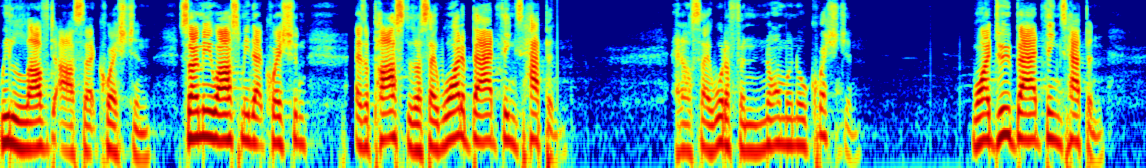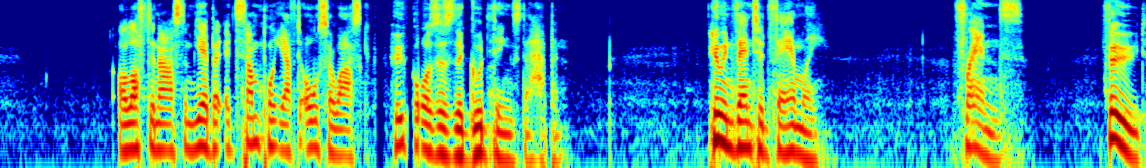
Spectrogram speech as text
We love to ask that question. So many who ask me that question as a pastor, I say, Why do bad things happen? And I'll say, What a phenomenal question. Why do bad things happen? I'll often ask them, Yeah, but at some point you have to also ask, Who causes the good things to happen? Who invented family, friends, food,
